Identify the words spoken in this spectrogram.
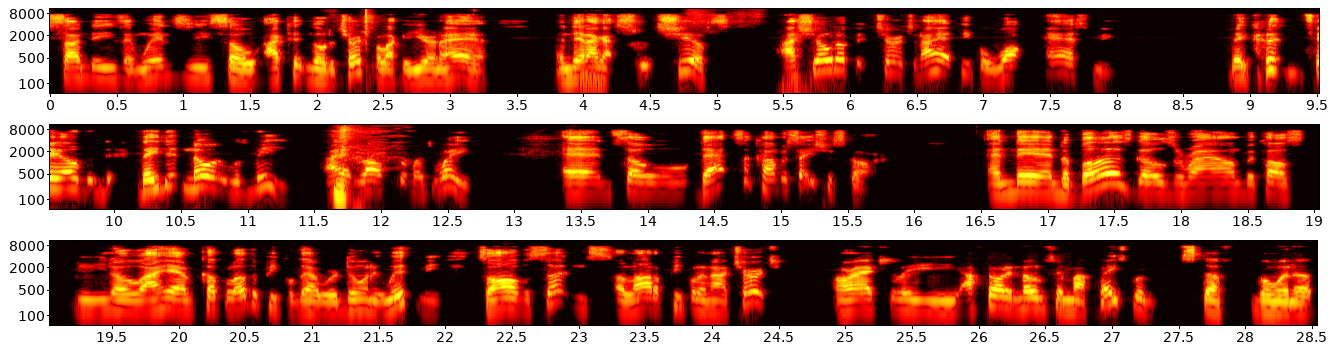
Sundays and Wednesdays, so I couldn't go to church for like a year and a half. And then I got switched shifts. I showed up at church and I had people walk past me. They couldn't tell, the, they didn't know it was me. I had lost so much weight. And so that's a conversation starter. And then the buzz goes around because, you know, I had a couple other people that were doing it with me. So all of a sudden, a lot of people in our church are actually, I started noticing my Facebook stuff going up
